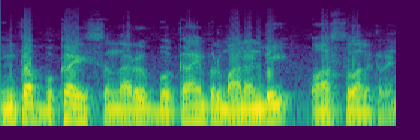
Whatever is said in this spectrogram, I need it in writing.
ఇంకా బుకాయిస్తున్నారు. బుకాయింపులు మానండి. వాస్తవాలకు రండి.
